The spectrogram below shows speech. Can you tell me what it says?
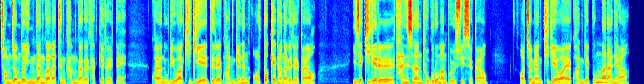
점점 더 인간과 같은 감각을 갖게 될 때 과연 우리와 기기애들의 관계는 어떻게 변하게 될까요? 이제 기계를 단순한 도구로만 볼 수 있을까요? 어쩌면 기계와의 관계뿐만 아니라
